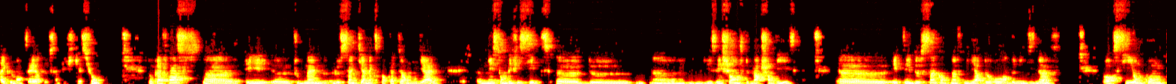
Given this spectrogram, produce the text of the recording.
réglementaires de simplification. Donc la France euh, est euh, tout de même le cinquième exportateur mondial, mais son déficit euh, de des échanges de marchandises était de 59 milliards d'euros en 2019. Or, si on compte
